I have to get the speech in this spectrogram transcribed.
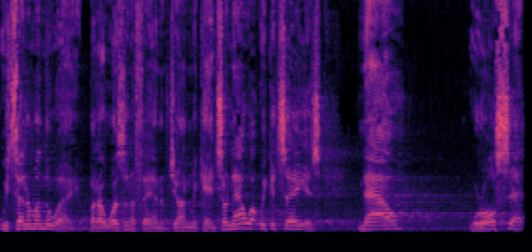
We sent him on the way, but I wasn't a fan of John McCain. So now what we could say is now we're all set.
